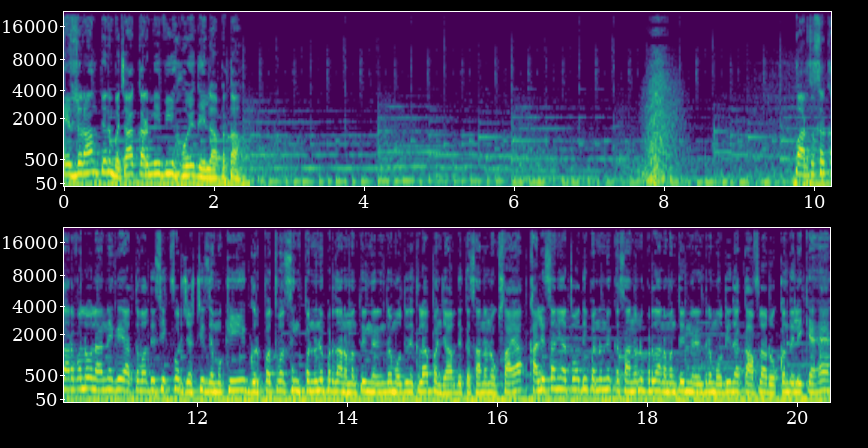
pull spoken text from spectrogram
ਇਸ ਦੌਰਾਨ ਤਿੰਨ ਬਚਾਅ ਕਰਮੀ ਵੀ ਹੋਏ ਗਏ ਲਾਪਤਾ। ਭਾਰਤ ਸਰਕਾਰ ਵੱਲੋਂ ਐਲਾਨੇ ਗਏ ਅੱਤਵਾਦੀ ਸਿੱਖ ਫੋਰ ਜਸਟਿਸ ਦੇ ਮੁਖੀ ਗੁਰਪਤਵਤ ਸਿੰਘ ਪੰਨੂ ਨੇ ਪ੍ਰਧਾਨ ਮੰਤਰੀ ਨਰਿੰਦਰ ਮੋਦੀ ਦੇ ਖਿਲਾਫ ਪੰਜਾਬ ਦੇ ਕਿਸਾਨਾਂ ਨੂੰ ਉਕਸਾਇਆ। ਖਾਲਿਸਤਾਨੀ ਅੱਤਵਾਦੀ ਪੰਨੂ ਨੇ ਕਿਸਾਨਾਂ ਨੂੰ ਪ੍ਰਧਾਨ ਮੰਤਰੀ ਨਰਿੰਦਰ ਮੋਦੀ ਦਾ ਕਾਫਲਾ ਰੋਕਣ ਦੇ ਲਈ ਕਿਹਾ ਹੈ।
